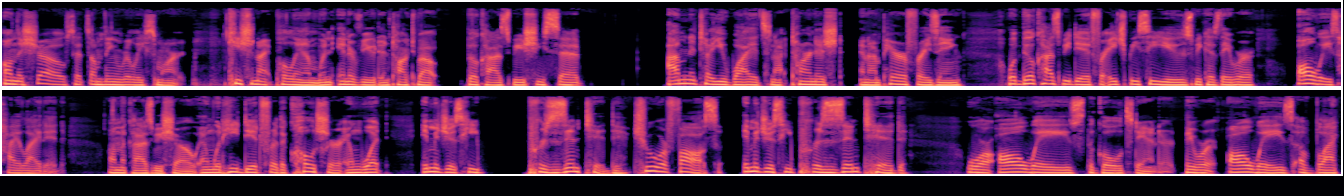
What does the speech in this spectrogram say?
on the show said something really smart. Keshia Knight Pulliam, when interviewed and talked about Bill Cosby, she said, I'm going to tell you why it's not tarnished. And I'm paraphrasing what Bill Cosby did for HBCUs because they were always highlighted on The Cosby Show and what he did for the culture and what images he presented, true or false, images he presented were always the gold standard. They were always of Black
